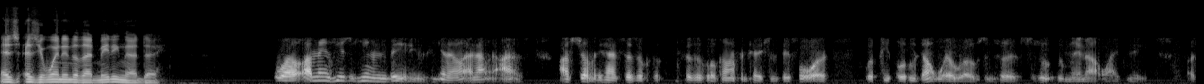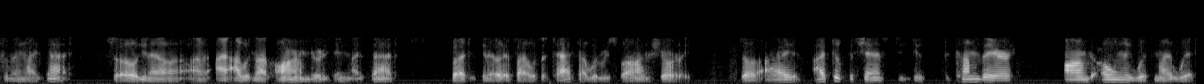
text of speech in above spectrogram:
as as you went into that meeting that day? Well, I mean, he's a human being, you know, and I, I've I've certainly had physical physical confrontations before with people who don't wear robes and hoods who, who may not like me or something like that. So, you know, I, I was not armed or anything like that. But, you know, if I was attacked, I would respond, surely. So I, I took the chance to, to, to come there armed only with my wit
